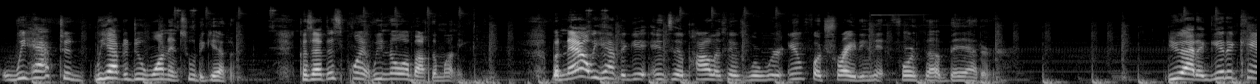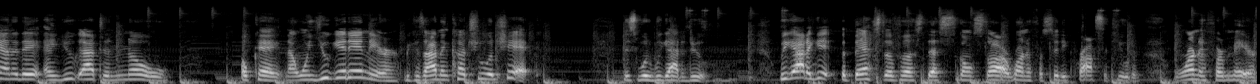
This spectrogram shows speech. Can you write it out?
We have to. We have to do one and two together, because at this point we know about the money. But now we have to get into politics where we're infiltrating it for the better. You got to get a candidate and you got to know okay, now when you get in there, because I didn't cut you a check, this is what we got to do. We got to get the best of us that's going to start running for city prosecutor, running for mayor,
